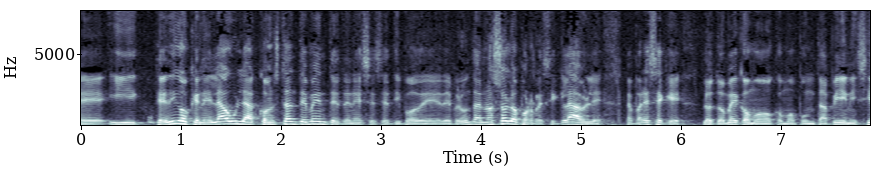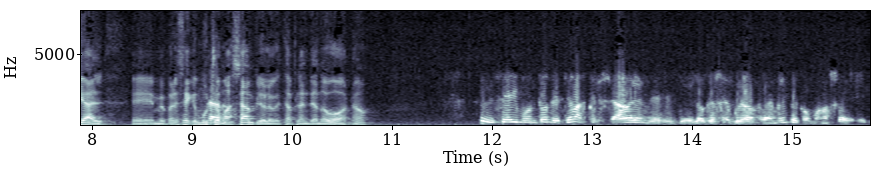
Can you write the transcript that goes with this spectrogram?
Eh, y te digo que en el aula constantemente tenés ese tipo de, de preguntas, no solo por reciclable, me parece que lo tomé como, como puntapié inicial, eh, me parece que es mucho Claro. más amplio lo que estás planteando vos, ¿no? Sí, sí, hay un montón de temas que se abren de, de lo que es el cuidado ambiente, como, no sé, el,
